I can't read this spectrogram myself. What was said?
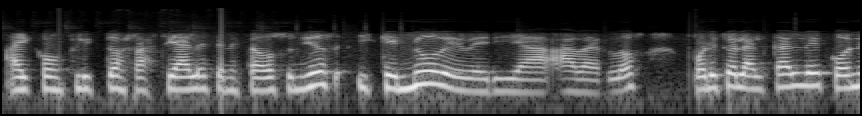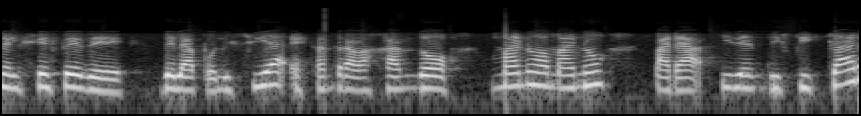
hay conflictos raciales en Estados Unidos y que no debería haberlos. Por eso el alcalde con el jefe de, de la policía están trabajando mano a mano para identificar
